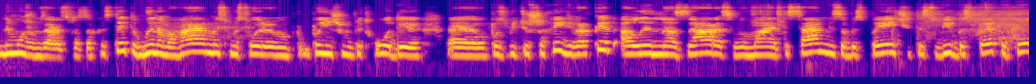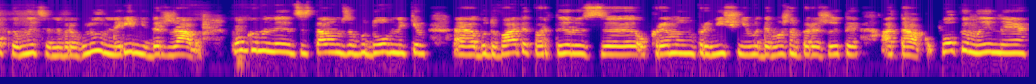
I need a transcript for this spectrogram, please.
не можемо зараз вас захистити. Ми намагаємось, ми створюємо по-іншому підходи е, по збиттю шахидів, ракет, але на зараз ви маєте самі забезпечити собі безпеку, поки ми це не врегулюємо на рівні держави, поки ми не заставимо забудовників е, будувати квартири з окремими приміщеннями, де можна пережити атаку, поки ми не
